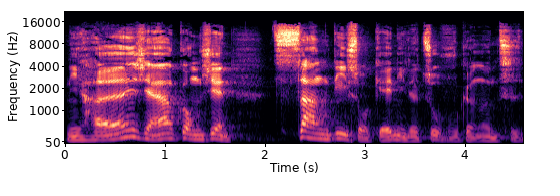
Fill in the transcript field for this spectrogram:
你很想要贡献上帝所给你的祝福跟恩赐，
